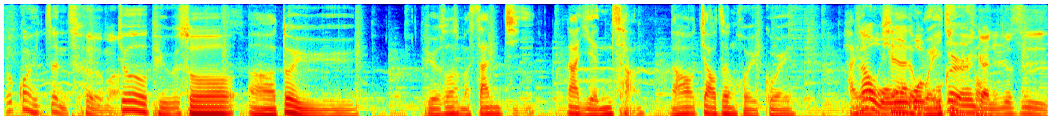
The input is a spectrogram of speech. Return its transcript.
就关于政策嘛，就比如说呃，对于比如说什么三级那延长，然后校正回归，还有现在的我个人感觉就是。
